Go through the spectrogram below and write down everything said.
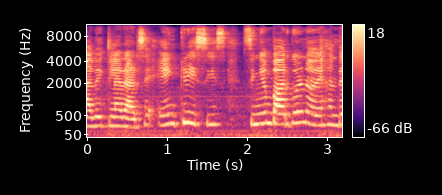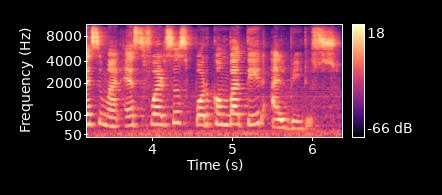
a declararse en crisis, sin embargo no dejan de sumar esfuerzos por combatir al virus.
